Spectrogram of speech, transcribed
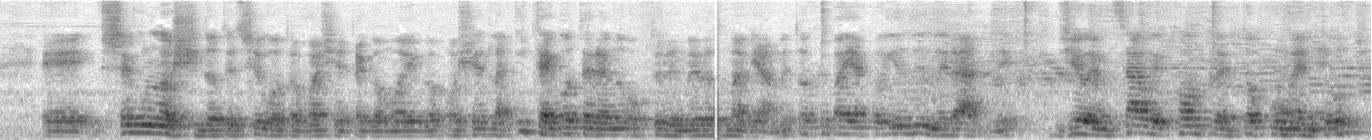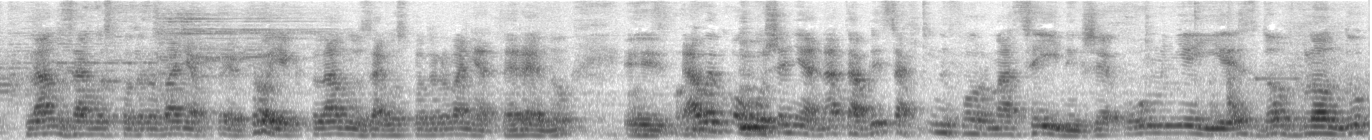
e, w szczególności dotyczyło to właśnie tego mojego osiedla i tego terenu, o którym my rozmawiamy, to chyba jako jedyny radny wziąłem cały komplet dokumentów, plan zagospodarowania, e, projekt planu zagospodarowania terenu, e, dałem ogłoszenia na tablicach informacyjnych, że u mnie jest do wglądu,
